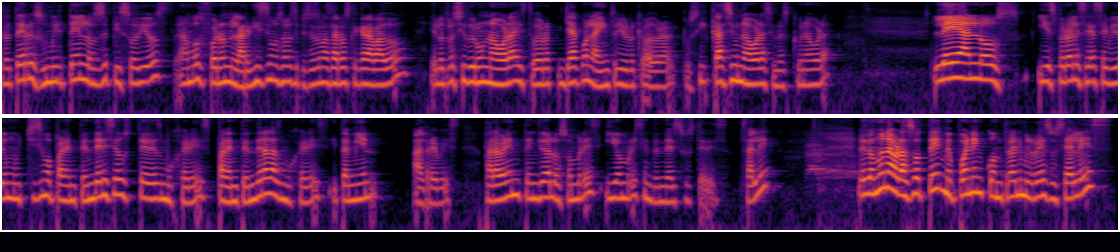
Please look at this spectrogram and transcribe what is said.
Traté de resumirte en los dos episodios. Ambos fueron larguísimos, son los episodios más largos que he grabado. El otro sí duró una hora. Este ya con la intro yo creo que va a durar, pues sí, casi una hora, si no es que una hora. Léanlos y espero les haya servido muchísimo para entenderse a ustedes, mujeres, para entender a las mujeres y también al revés, para haber entendido a los hombres y hombres entenderse a ustedes. ¿Sale? Les mando un abrazote. Me pueden encontrar en mis redes sociales.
